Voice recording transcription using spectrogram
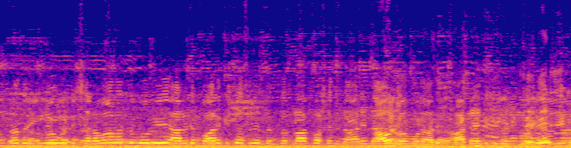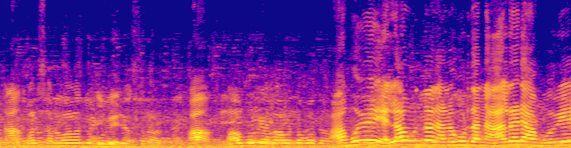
తర్వాత ఇంకొకటి శర్వానంద్ మూవీ ఆల్రెడీ బాలికి చేసిన పెద్ద బ్లాక్ బస్టర్ నాని అవును. నాని ఆ. టైటిల్ శర్వానంద్ మూవీ చేస్తున్నాడు ఆ. ఆ మూవీ ఎలా ఉండబోతుంది. ఆ మూవీ ఎలా ఉందో అని అనకూడదు ఆల్రెడీ ఆ మూవీ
